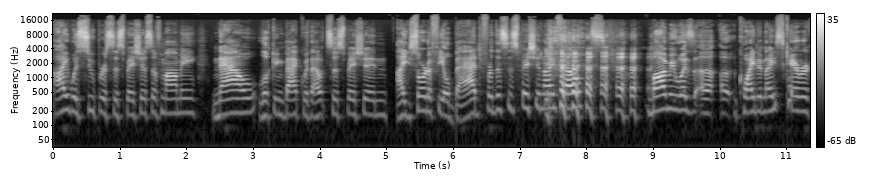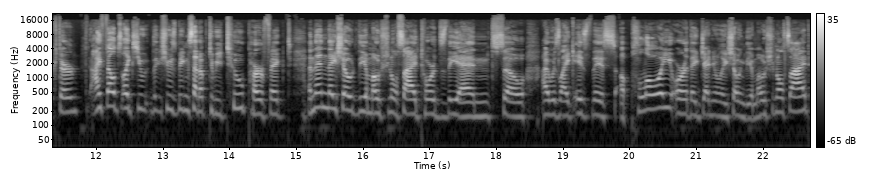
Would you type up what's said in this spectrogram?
I was super suspicious of Mami. Now, looking back without suspicion, I sort of feel bad for the suspicion I felt. Mami was a, a, quite a nice character. I felt like she, she was being set up to be too perfect, and then they showed the emotional side towards the end. So I was like, is this a ploy or are they genuinely showing the emotional side?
